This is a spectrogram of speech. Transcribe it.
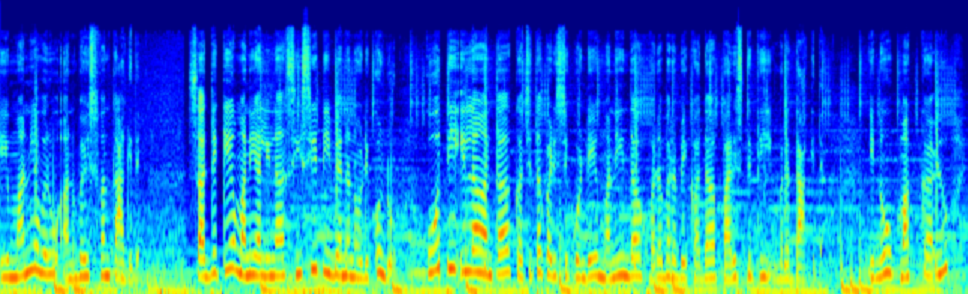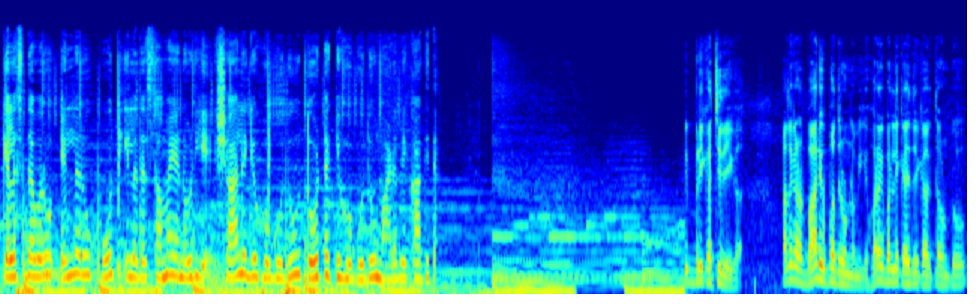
ಈ ಮನೆಯವರು ಅನುಭವಿಸುವಂತಾಗಿದೆ. ಸದ್ಯಕ್ಕೆ ಮನೆಯಲ್ಲಿನ ಸಿಸಿಟಿವಿಯನ್ನು ನೋಡಿಕೊಂಡು ಕೋತಿ ಇಲ್ಲ ಅಂತ ಖಚಿತಪಡಿಸಿಕೊಂಡೇ ಮನೆಯಿಂದ ಹೊರಬರಬೇಕಾದ ಪರಿಸ್ಥಿತಿ ಇವರದ್ದಾಗಿದೆ ಇನ್ನು ಮಕ್ಕಳು, ಕೆಲಸದವರು ಎಲ್ಲರೂ ಕೋತಿ ಇಲ್ಲದ ಸಮಯ ನೋಡಿಯೇ ಶಾಲೆಗೆ ಹೋಗುವುದು, ತೋಟಕ್ಕೆ ಹೋಗುವುದು ಮಾಡಬೇಕಾಗಿದೆ. ಇಬ್ಬರಿಗೆ ಕಚ್ಚಿದೆ ಈಗ. ಆದ ಕಾರಣ ಭಾರಿ ಉಪದ್ರ ಉಂಟು ನಮಗೆ. ಹೊರಗೆ ಬರಲಿಕ್ಕೆ ಹೆದರಿಕೆ ಆಗ್ತಾ ಉಂಟು.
